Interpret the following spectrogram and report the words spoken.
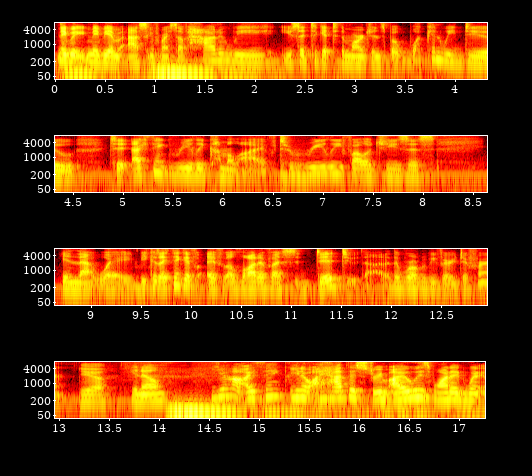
maybe maybe i'm asking for myself how do we you said to get to the margins but what can we do to i think really come alive to mm-hmm. really follow jesus in that way because i think if, if a lot of us did do that the world would be very different yeah you know yeah, I think you know I had this dream. I always wanted when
